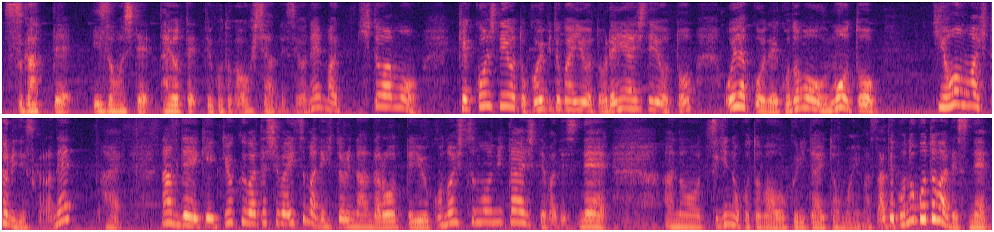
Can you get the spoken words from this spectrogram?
すがって依存して頼ってっていうことが起きちゃうんですよね。まあ、人はもう結婚してようと恋人がいようと恋愛してようと親子で子供を産もうと基本は一人ですからね。はい。なんで結局私はいつまで一人なんだろうっていうこの質問に対してはですねあの次の言葉を送りたいと思います。あでこの言葉ですね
